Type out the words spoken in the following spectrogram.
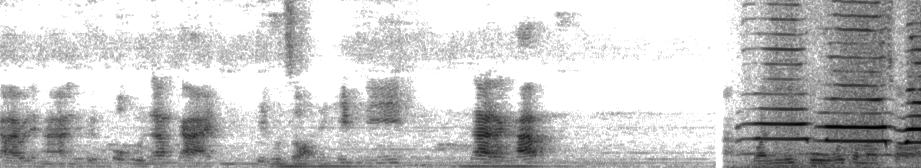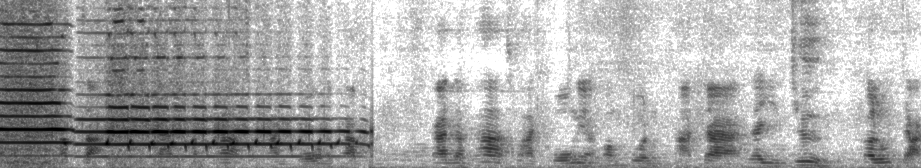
กายบริหารหรืออบอุ่นร่างกายที่คุณสอนในคลิปนี้ได้นะครับ วันนี้ครูก็จะมาสอนทักษะการทำท่าสะพานโค้งนะครับการทำท่าสะพานโค้งเนี่ยบางคนอาจจะได้ยินชื่อ ก็รู้จัก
